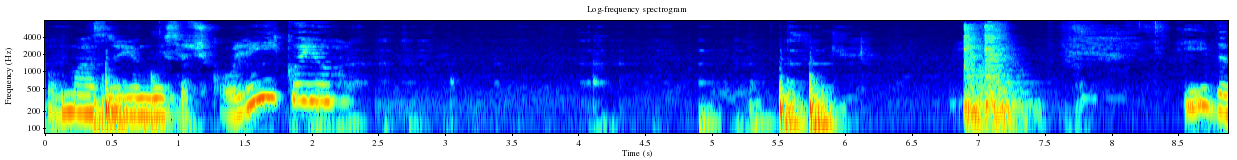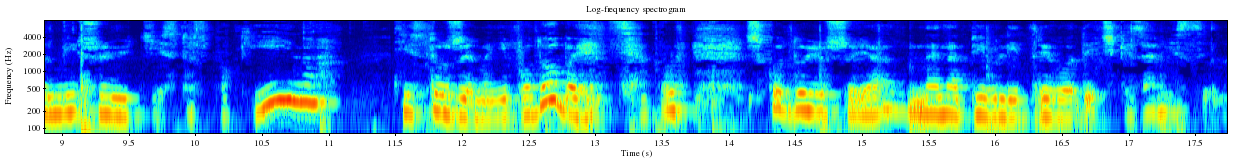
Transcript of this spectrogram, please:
Обмазую мисочку олійкою. І домішую тісто спокійно. Тісто вже мені подобається, але шкодую, що я не на пів літри водички замісила.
